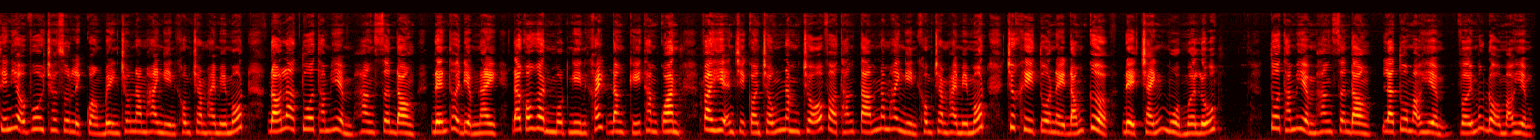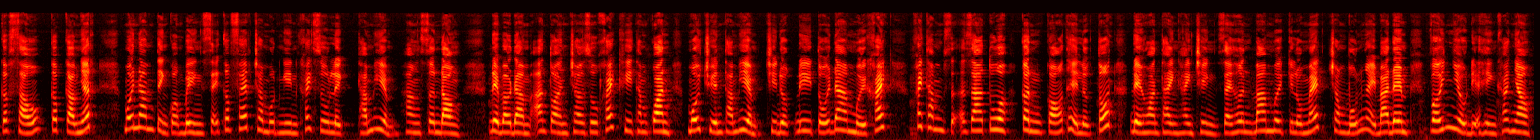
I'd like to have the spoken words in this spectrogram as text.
Tín hiệu vui cho du lịch Quảng Bình trong năm 2021 đó là tour thám hiểm hang Sơn Đòn đến thời điểm này, đã có gần 1.000 khách đăng ký tham quan và hiện chỉ còn trống 5 chỗ vào tháng 8 năm 2021 trước khi tour này đóng cửa để tránh mùa mưa lũ. Tour thám hiểm hang Sơn Đòn là tour mạo hiểm với mức độ mạo hiểm cấp 6, cấp cao nhất. Mỗi năm tỉnh Quảng Bình sẽ cấp phép cho 1.000 khách du lịch thám hiểm hang Sơn Đòn. Để bảo đảm an toàn cho du khách khi tham quan, mỗi chuyến thám hiểm chỉ được đi tối đa 10 khách. Khách tham gia tour cần có thể lực tốt để hoàn thành hành trình dài hơn 30 km trong 4 ngày 3 đêm với nhiều địa hình khác nhau.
